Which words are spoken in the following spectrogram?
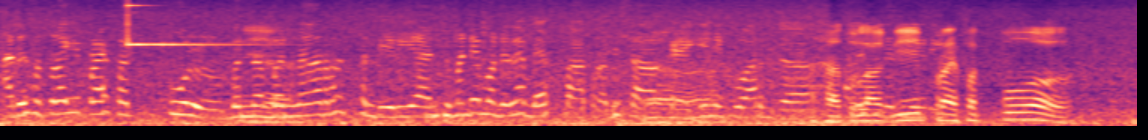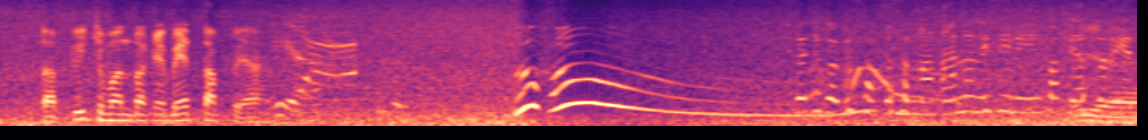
Ada satu lagi private pool, bener-bener sendirian. Cuman dia modelnya Vespa, nggak bisa Nah. kayak gini keluarga. Satu Tapi lagi sendiri. private pool, tapi cuman pakai bathtub ya. Iya. Uhuh. Kita juga bisa pesen makanan di sini, ntar Iya, dianterin.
